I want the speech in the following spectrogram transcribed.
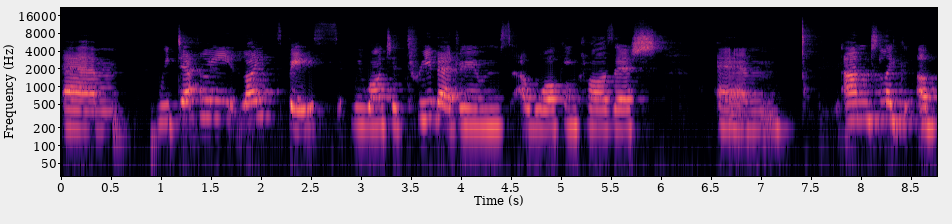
Um, we definitely light space. We wanted three bedrooms, a walk-in closet, um, and like a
